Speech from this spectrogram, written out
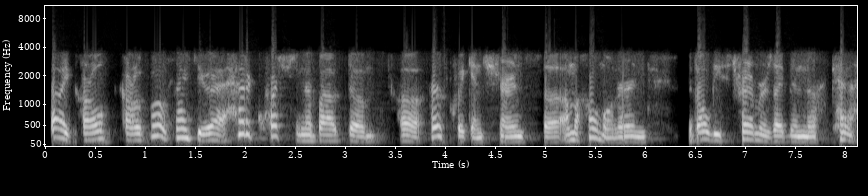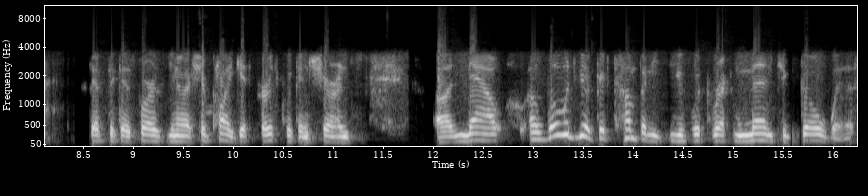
Hi, Karl. Karl, well, thank you. I had a question about um, uh, earthquake insurance. Uh, I'm a homeowner, and with all these tremors, I've been uh, kind of skeptic as far as, you know, I should probably get earthquake insurance. Uh, now, uh, what would be a good company you would recommend to go with?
